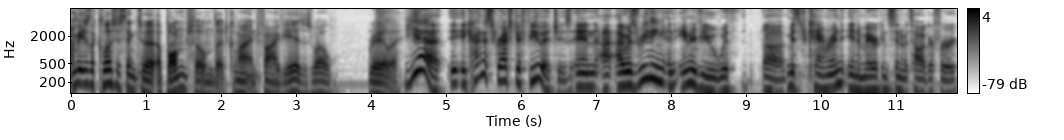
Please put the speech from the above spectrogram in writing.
I mean, it's the closest thing to a Bond film that had come out in five years as well. Really. yeah it, it kind of scratched a few itches and I, I was reading an interview with uh, mr cameron in american cinematographer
